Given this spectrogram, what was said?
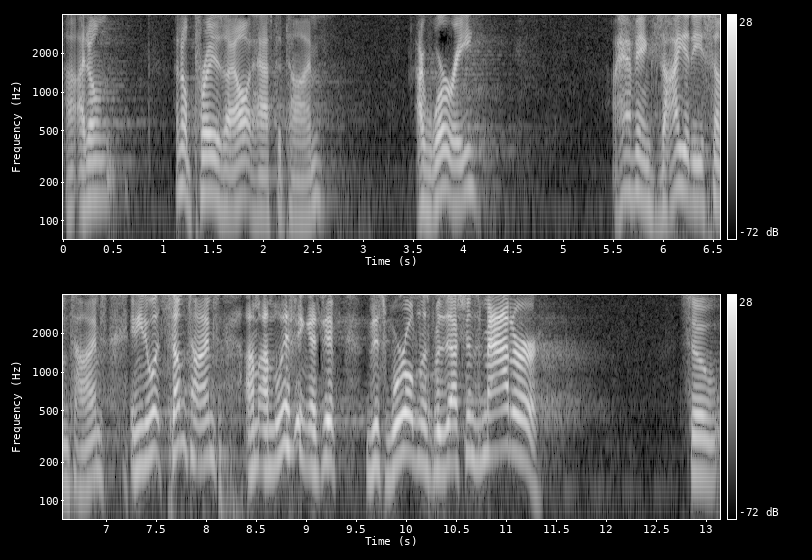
I don't, I don't pray as I ought half the time. I worry. I have anxiety sometimes. And you know what? Sometimes I'm, I'm living as if this world and its possessions matter. So,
